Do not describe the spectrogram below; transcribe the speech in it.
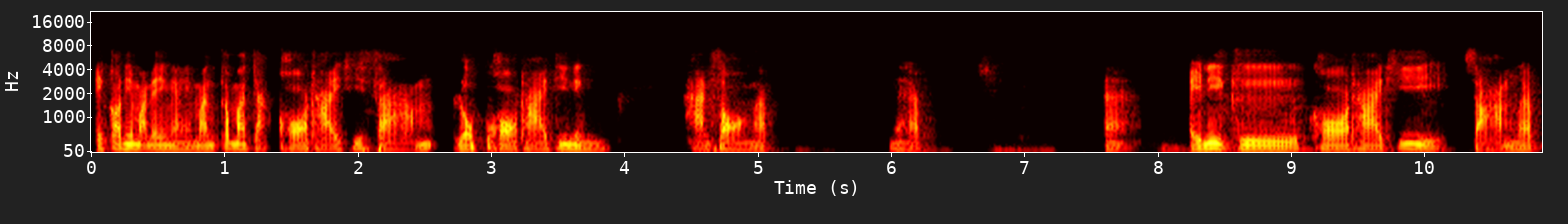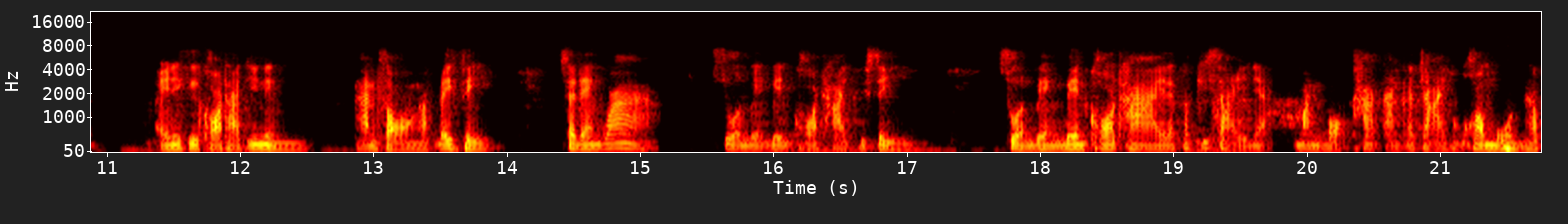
ไอ้ก้อนนี้มาได้ยังไง มันก็มาจากคอทายที่สามลบคอทายที่หนึ่งหารสองครับนะครับอ่าไอ้นี่คือคอทายที่สามครับ อันนี้คือคอทายที่หนึ่งหารสองครับได้สี่แสดงว่าส่วนเบี่ยงเบนคอทายคือสี่ส่วนเบี่ยงเบนคอทายแล้วก็พิสัยเนี่ยมันบอกค่าการกระจายของข้อมูลครับ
